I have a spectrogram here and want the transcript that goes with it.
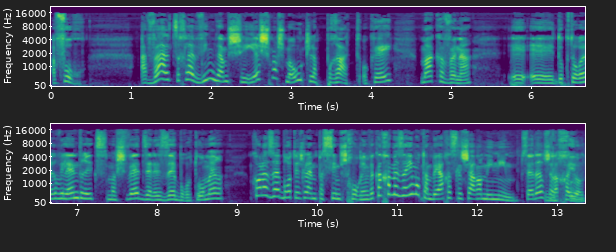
הפוך. אבל צריך להבין גם שיש משמעות לפרט, אוקיי? מה הכוונה? אה, אה, דוקטור הרוויל הנדריקס משווה את זה לזברות. הוא אומר, כל הזברות יש להם פסים שחורים, וככה מזהים אותם ביחס לשאר המינים, בסדר? של נכון, החיות.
